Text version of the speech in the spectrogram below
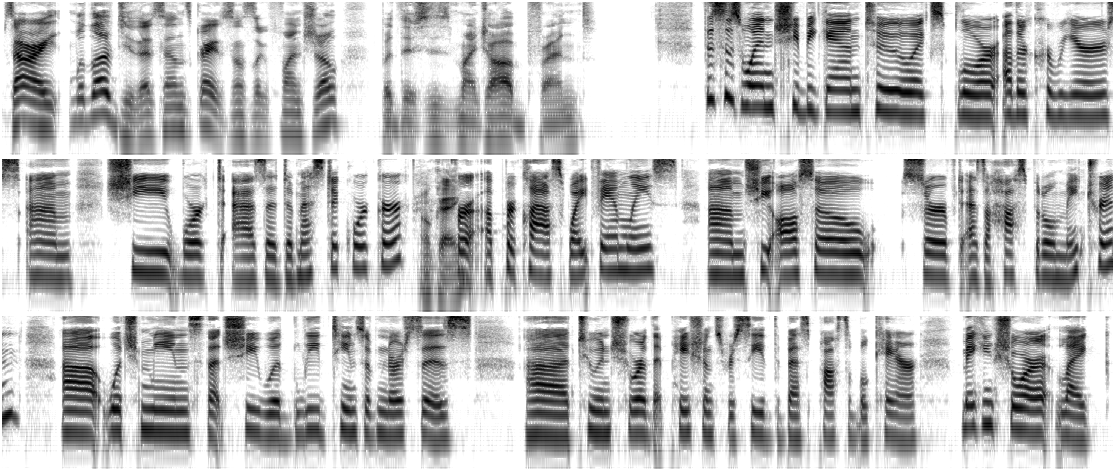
sorry, would love to. That sounds great. Sounds like a fun show, but this is my job, friend." This is when she began to explore other careers. Um, she worked as a domestic worker Okay. for upper class white families. Um, she also served as a hospital matron, uh, which means that she would lead teams of nurses uh, to ensure that patients received the best possible care, making sure like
